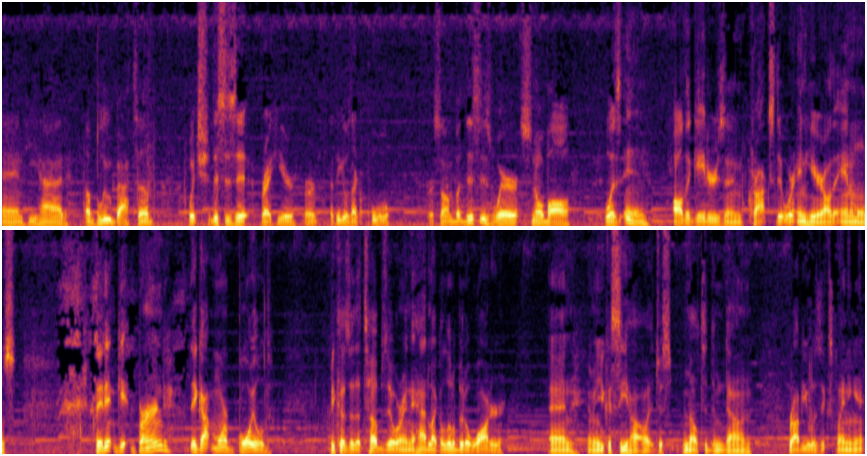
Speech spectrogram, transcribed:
and he had a blue bathtub, which this is it right here, or I think it was like a pool or something. But this is where Snowball was in. All the gators and crocs that were in here, all the animals, they didn't get burned. They got more boiled because of the tubs they were in. They had like a little bit of water. And I mean, you could see how it just melted them down. Robbie was explaining it.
